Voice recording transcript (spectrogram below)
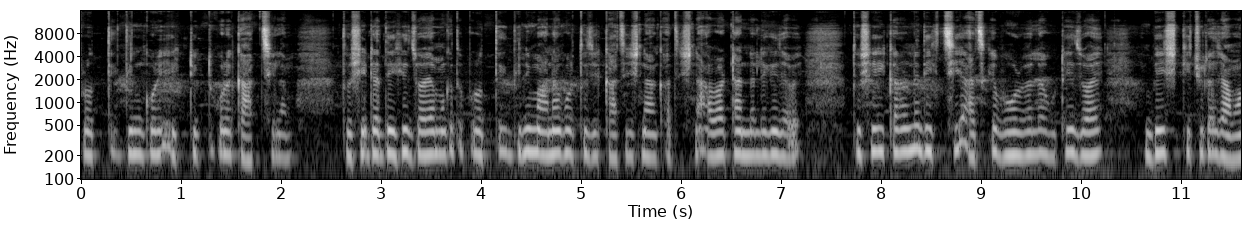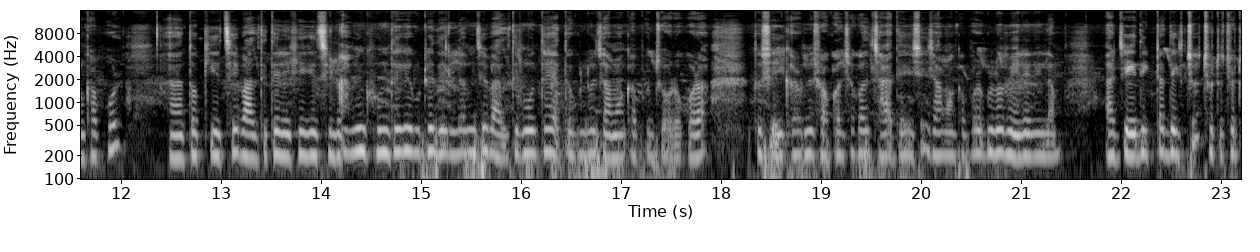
প্রত্যেক দিন করে একটু একটু করে কাচছিলাম তো সেটা দেখে জয় আমাকে তো প্রত্যেক দিনই মানা করতো যে কাচিস না কাচিস না, আবার ঠান্ডা লেগে যাবে। তো সেই কারণে দেখছি আজকে ভোরবেলা উঠে জয় বেশ কিছুটা জামা কাপড় তো কেচে বালতিতে রেখে গেছিল। আমি ঘুম থেকে উঠে দেখলাম যে বালতির মধ্যে এতগুলো জামা কাপড় জড়ো করা। তো সেই কারণে সকাল সকাল ছাদে এসে জামা কাপড়গুলো মেলে নিলাম। আর যেই দিকটা দেখছ, ছোট ছোট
